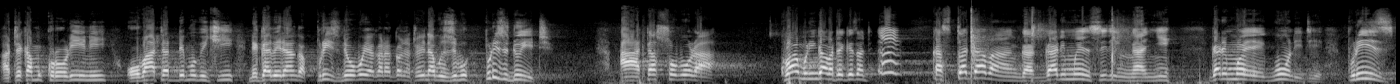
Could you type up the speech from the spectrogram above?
ateekamu krolini oba ataddemu biki negabeera nga please neoba oyagala ganywa tolina buzibu please do it. Atasobola. Kuba mulinga abategeeza nti eh, kasita gabanga galimu ensiriŋŋanyi galimu egundi ti please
